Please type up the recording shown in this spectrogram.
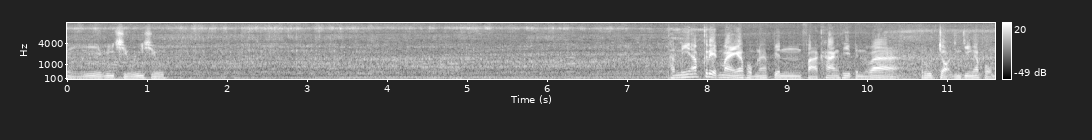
นี่วิ่งฉิววิ่งฉิวคันนี้อัปเกรดใหม่ครับผมนะ เป็นฝาข้างที่เป็นว่ารูเจาะจริง ๆ ครับผม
